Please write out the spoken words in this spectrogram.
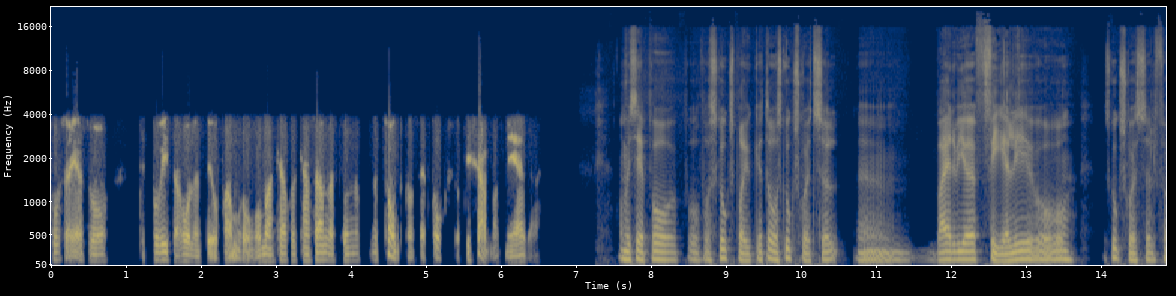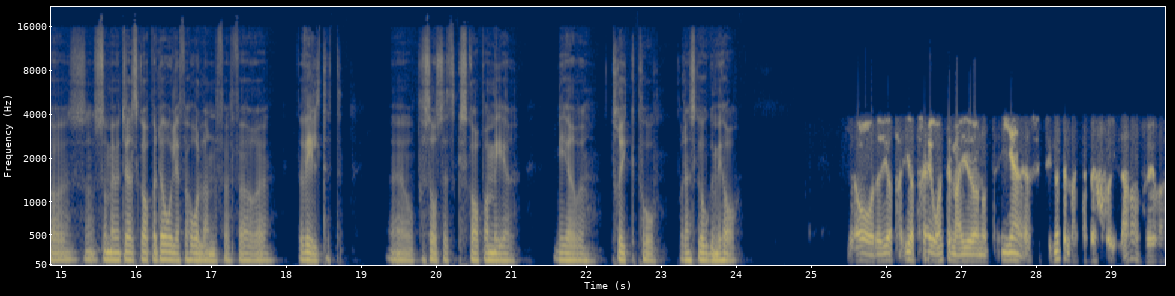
får sägas vara på vissa håll en stor framgång och man kanske kan samlas kring ett sådant koncept också tillsammans med jägare. Om vi ser på, på, på skogsbruket och skogsskötsel, eh, vad är det vi gör fel i vår skogsskötsel för, som eventuellt skapar dåliga förhållanden för, för, eh, för viltet eh, och på så sätt skapar mer, mer tryck på, på den skogen vi har? Ja, det, jag, jag, tror inte man gör något igen. Jag tycker inte man kan beskylla någon för att göra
